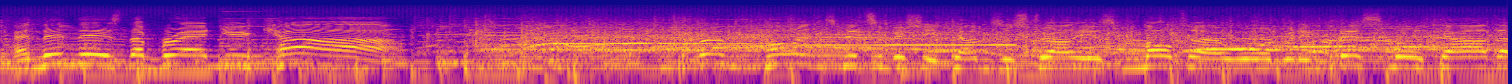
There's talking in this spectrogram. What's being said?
And then there's the brand new car. From Collins Mitsubishi comes Australia's multi-award winning best small car, the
